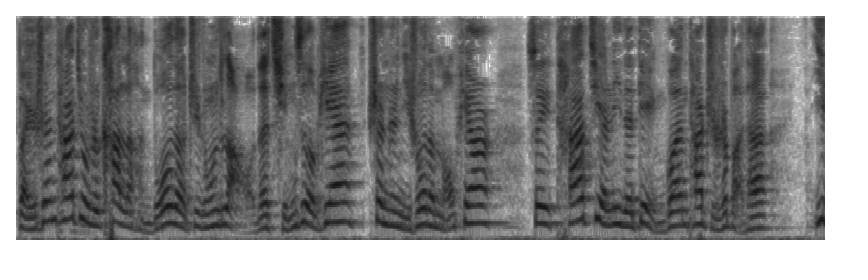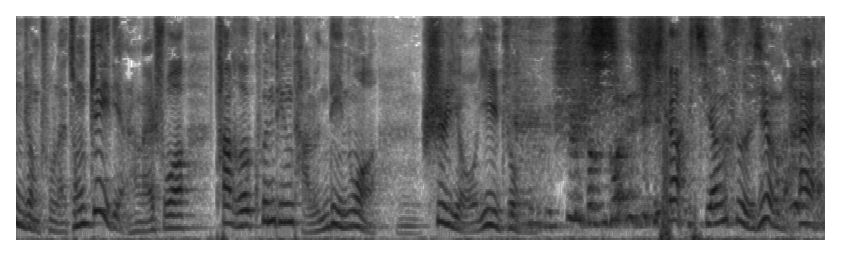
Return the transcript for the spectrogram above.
本身他就是看了很多的这种老的情色片，甚至你说的毛片儿，所以他建立的电影观，他只是把它印证出来。从这一点上来说，他和昆汀·塔伦蒂诺。是有一种 师生关系相相似性的，哎，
